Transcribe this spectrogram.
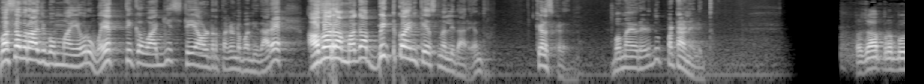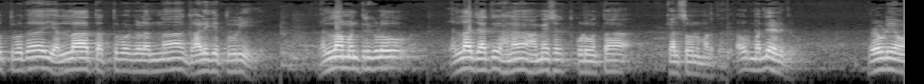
ಬಸವರಾಜ ಬೊಮ್ಮಾಯಿ ಅವರು ವೈಯಕ್ತಿಕವಾಗಿ ಸ್ಟೇ ಆರ್ಡರ್ ತಗೊಂಡು ಬಂದಿದ್ದಾರೆ. ಅವರ ಮಗ ಬಿಟ್ ಕಾಯಿನ್ ಕೇಸ್ನಲ್ಲಿದ್ದಾರೆ ಅಂದರು. ಕೇಳಿಸ್ಕೊಳ್ಳಿ ಬೊಮ್ಮಾಯಿಯವರು ಹೇಳಿದ್ದು, ಪಠಾಣ್ ಹೇಳಿದ್ದು. ಪ್ರಜಾಪ್ರಭುತ್ವದ ಎಲ್ಲ ತತ್ವಗಳನ್ನು ಗಾಳಿಗೆ ತೂರಿ, ಎಲ್ಲ ಮಂತ್ರಿಗಳು ಎಲ್ಲ ಜಾತಿಗೆ ಹಣ ಆಮೇಶ ಕೊಡುವಂಥ ಕೆಲಸವನ್ನು ಮಾಡ್ತಾರೆ ಅವ್ರು ಮೊದಲೇ ಹೇಳಿದರು, ರೌಡಿ ಅವ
